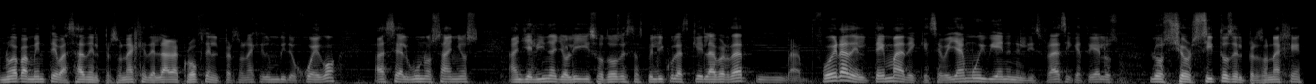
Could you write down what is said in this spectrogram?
nuevamente basada en el personaje de Lara Croft, en el personaje de un videojuego. Hace algunos años Angelina Jolie hizo dos de estas películas que la verdad, mm, fuera del tema de que se veía muy bien en el disfraz y que traía los, los shortcitos del personaje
